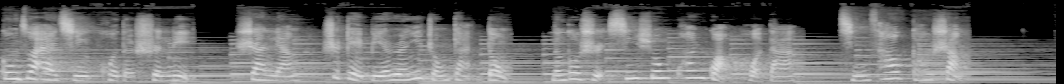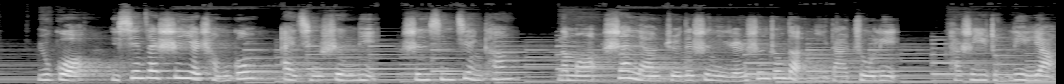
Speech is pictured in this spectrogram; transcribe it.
工作爱情获得顺利。善良是给别人一种感动，能够使心胸宽广豁达，情操高尚。如果你现在事业成功，爱情顺利，身心健康，那么善良绝对是你人生中的一大助力。它是一种力量，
